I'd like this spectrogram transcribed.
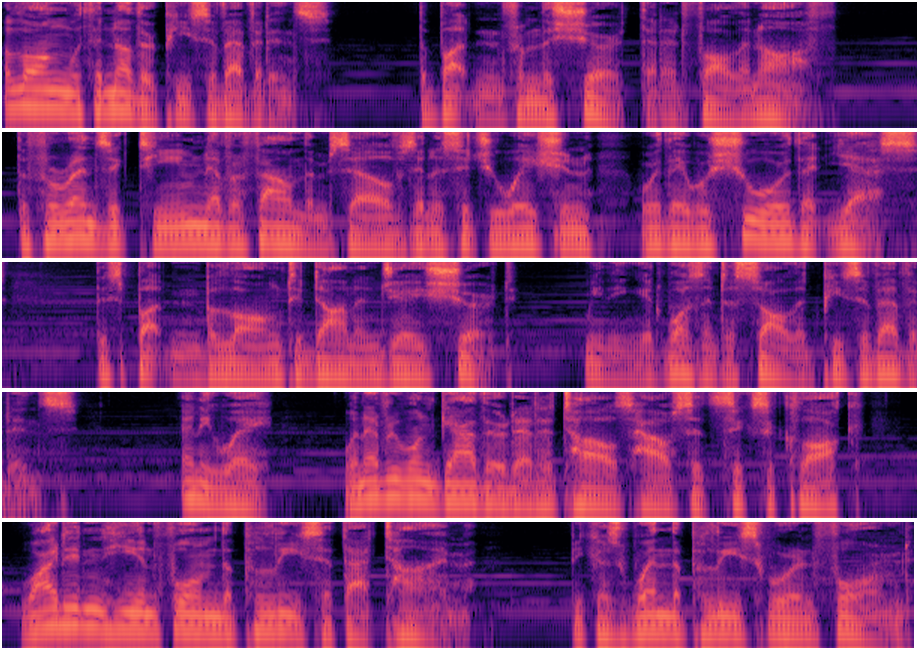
along with another piece of evidence, the button from the shirt that had fallen off. The forensic team never found themselves in a situation where they were sure that yes, this button belonged to Dhananjay's shirt, meaning it wasn't a solid piece of evidence. Anyway, when everyone gathered at Hetal's house at 6 o'clock, why didn't he inform the police at that time? Because when the police were informed,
